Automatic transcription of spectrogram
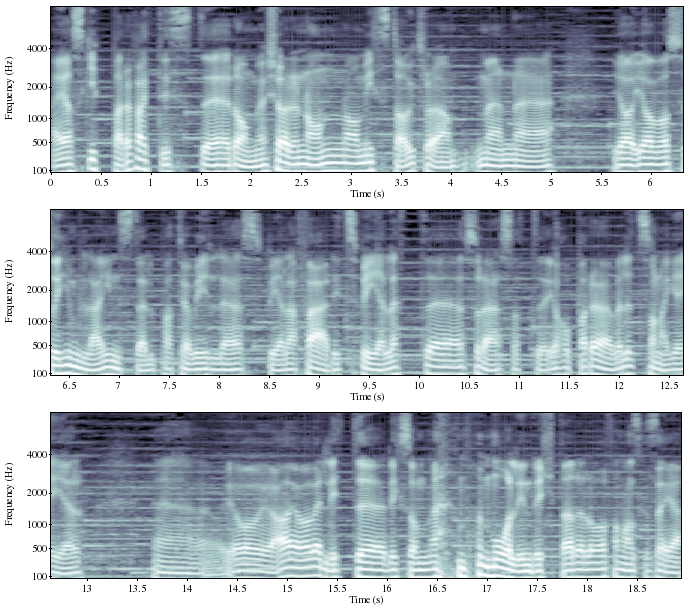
Ja, jag skippade faktiskt eh, dem. Jag körde någon av misstag tror jag. Men eh, jag, jag var så himla inställd på att jag ville spela färdigt spelet eh, sådär. Så att eh, jag hoppade över lite sådana grejer. Eh, jag, ja, jag var väldigt eh, liksom målinriktad eller vad fan man ska säga.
